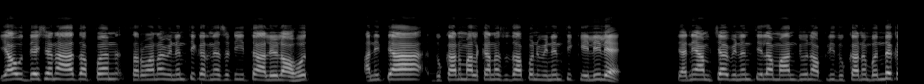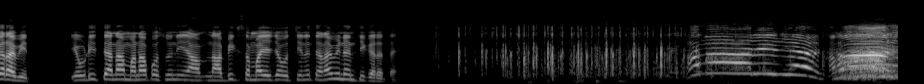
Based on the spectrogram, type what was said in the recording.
या उद्देशानं आज आपण सर्वांना विनंती करण्यासाठी इथं आलेलो आहोत. आणि त्या दुकान मालकांना सुद्धा आपण विनंती केलेली आहे. त्याने आमच्या विनंतीला मान देऊन आपली दुकानं बंद करावीत एवढीच त्यांना मनापासून नाभिक समाजाच्या वतीनं त्यांना विनंती करत आहे. हमारी हमारी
